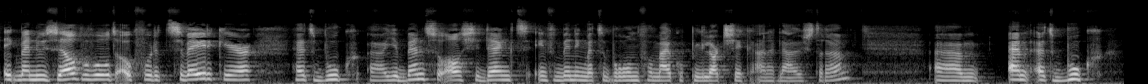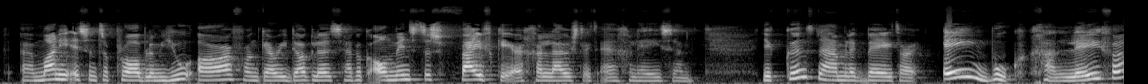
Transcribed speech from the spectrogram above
Ik ben nu zelf bijvoorbeeld ook voor de tweede keer het boek uh, Je bent zoals je denkt in verbinding met de bron van Michael Pilarczyk aan het luisteren. Um, en het boek uh, Money Isn't a Problem, You Are van Gary Douglas heb ik al minstens vijf keer geluisterd en gelezen. Je kunt namelijk beter één boek gaan leven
